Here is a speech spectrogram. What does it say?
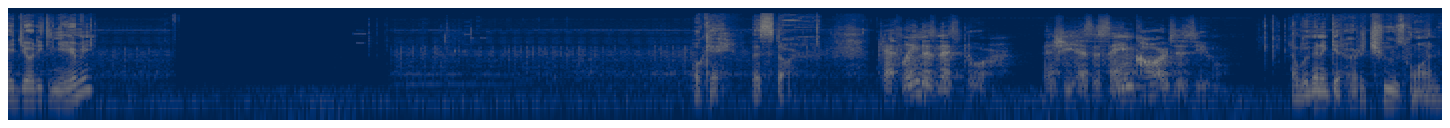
Hey, Jodie, can you hear me? Okay, let's start. Kathleen is next door, and she has the same cards as you. And we're gonna get her to choose one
